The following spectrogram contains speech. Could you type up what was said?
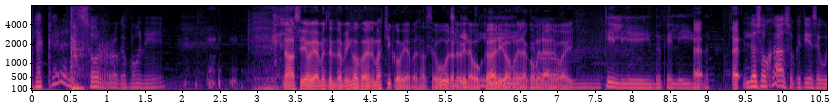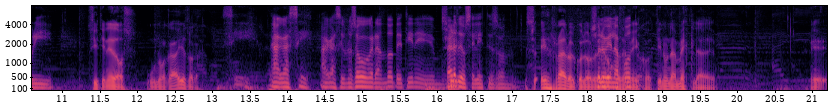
La cara de zorro que pone. ¿eh? No, sí, obviamente el domingo con el más chico voy a pasar seguro, lo voy a ir a buscar y vamos a ir a comer algo ahí. Qué lindo, qué lindo. Eh. Los ojazos que tiene Segurí. Sí, tiene dos. Uno acá y otro acá. Sí, hágase, hágase. Unos ojos grandotes, tiene Sí. verde o celeste son. Es, es raro el color Yo de lo vi en la ojos de mi foto. hijo. Tiene una mezcla de. eh,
